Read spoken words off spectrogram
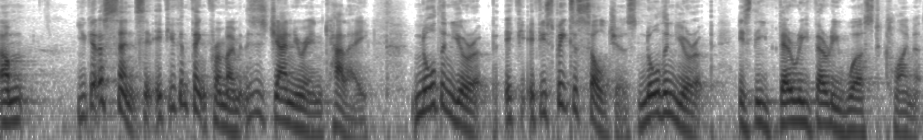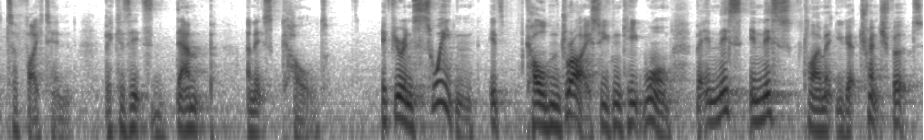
Um, you get a sense, if you can think for a moment, this is January in Calais. Northern Europe, if, if you speak to soldiers, Northern Europe is the very, very worst climate to fight in because it's damp and it's cold. If you're in Sweden, it's cold and dry, so you can keep warm. But in this, in this climate, you get trench foot,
